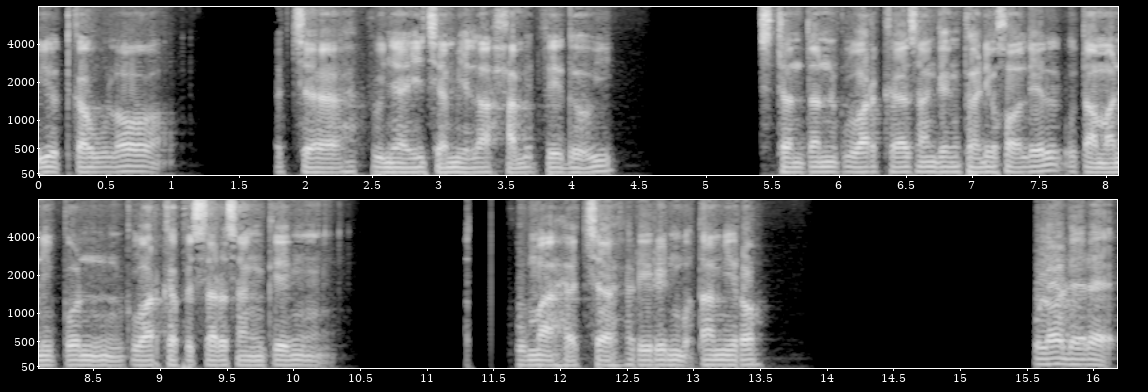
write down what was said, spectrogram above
buyut kawula Aja Bunyai Jamilah Hamid Bedowi sedanten keluarga sangking Bani Khalil utamanipun keluarga besar sangking rumah Hajah Ririn Muktamirah Pulau derek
